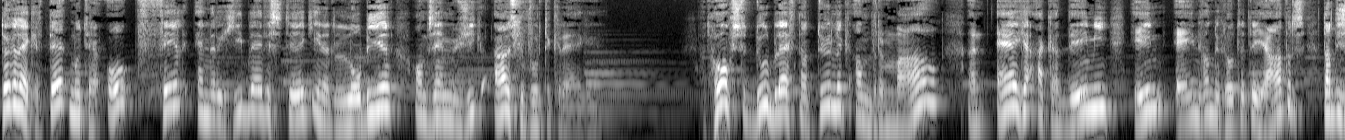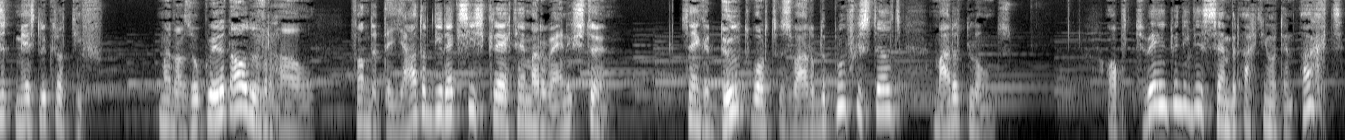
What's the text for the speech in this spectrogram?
Tegelijkertijd moet hij ook veel energie blijven steken in het lobbyen om zijn muziek uitgevoerd te krijgen. Het hoogste doel blijft natuurlijk andermaal een eigen academie in een van de grote theaters. Dat is het meest lucratief. Maar dat is ook weer het oude verhaal. Van de theaterdirecties krijgt hij maar weinig steun. Zijn geduld wordt zwaar op de proef gesteld, maar het loont. Op 22 december 1808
